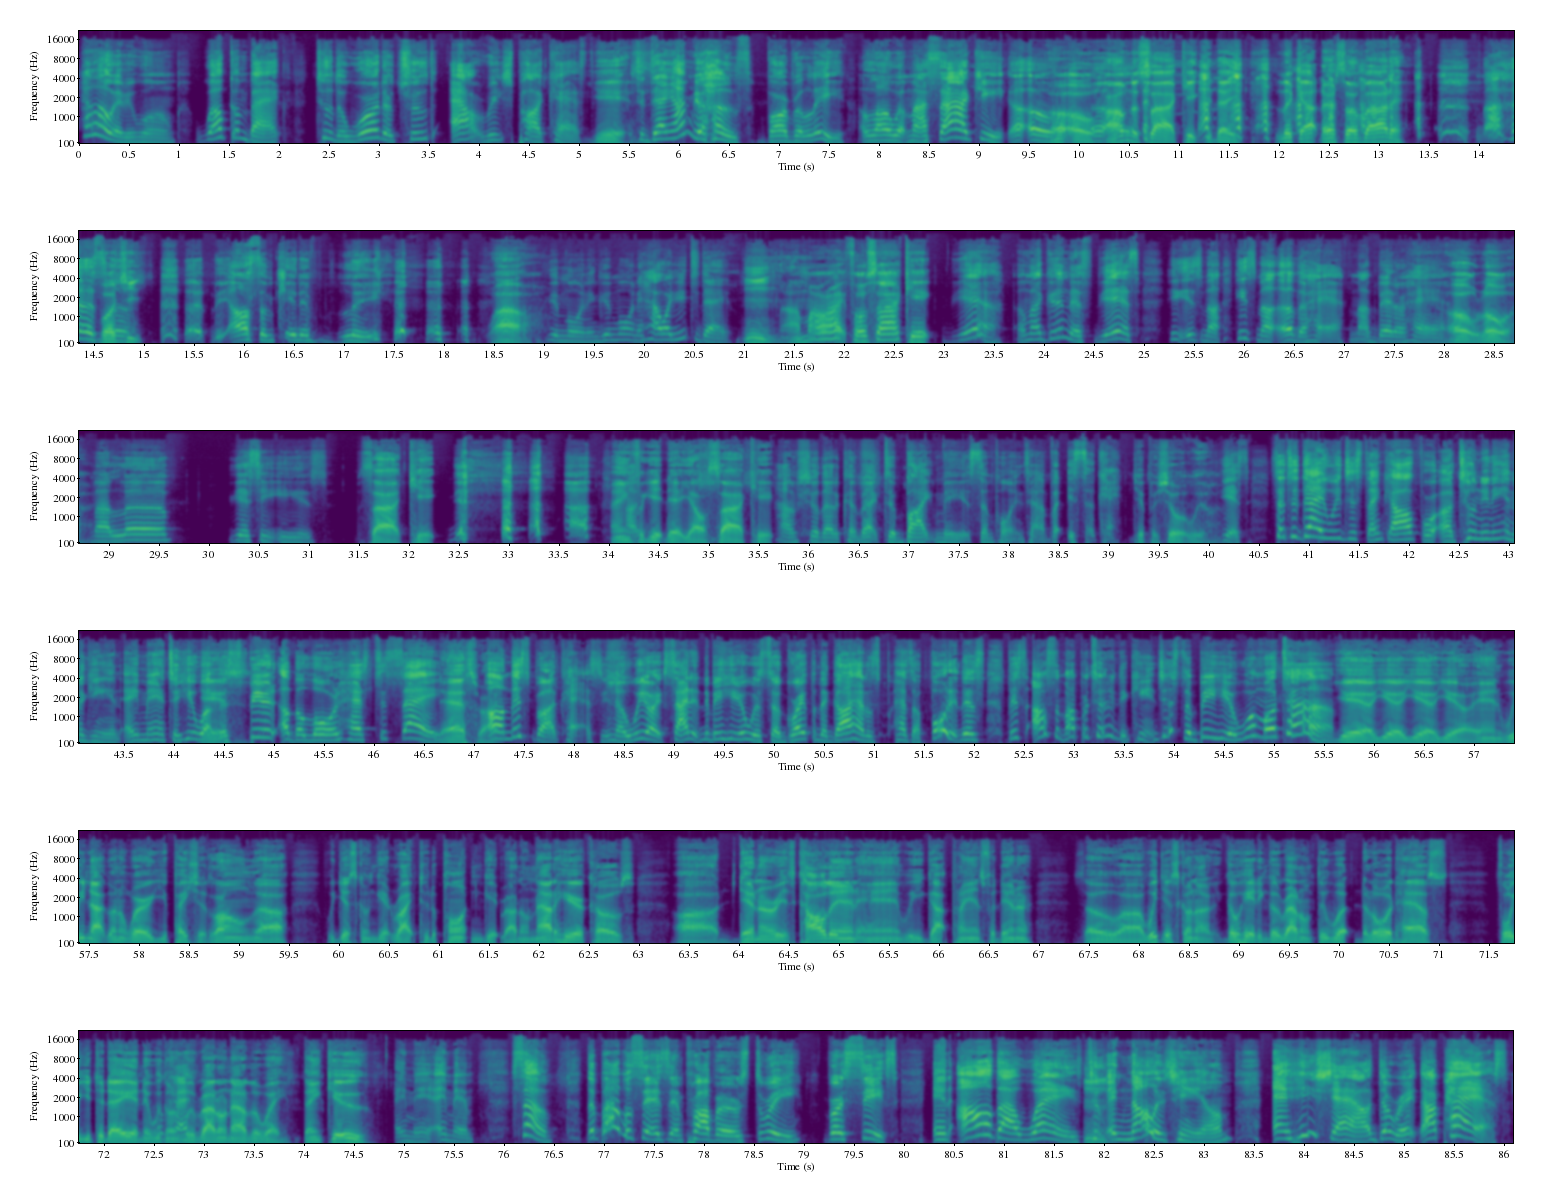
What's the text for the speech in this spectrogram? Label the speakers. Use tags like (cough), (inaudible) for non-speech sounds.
Speaker 1: Hello, everyone. Welcome back to the Word of Truth Outreach Podcast.
Speaker 2: Yes.
Speaker 1: Today, I'm your host, Barbara Lee, along with my sidekick. Uh oh.
Speaker 2: Uh oh, I'm the sidekick today. (laughs) Look out there, somebody.
Speaker 1: My husband,
Speaker 2: Boy, she,
Speaker 1: uh, the awesome Kenneth Lee. (laughs)
Speaker 2: wow.
Speaker 1: good morning. Good morning. How are you today?
Speaker 2: Mm, I'm all right for a sidekick.
Speaker 1: Yeah. Oh my goodness. Yes. He is my he's my other half, my better half.
Speaker 2: Oh Lord,
Speaker 1: My love. Yes, he is.
Speaker 2: sidekick. (laughs) I ain't forget that, y'all. Sidekick.
Speaker 1: I'm sure that'll come back to bite me at some point in time, but it's okay.
Speaker 2: Tip for sure it will.
Speaker 1: Yes. So today we just thank y'all for uh, tuning in again. Amen. To hear what the Spirit of the Lord has to say
Speaker 2: That's right.
Speaker 1: on this broadcast. You know, we are excited to be here. We're so grateful that God has has afforded this this awesome opportunity, Ken, just to be here one more time.
Speaker 2: Yeah, yeah, yeah, yeah. And we're not going to worry your patience long. Uh, we're just going to get right to the point and get right on out of here because uh, dinner is called in and we got plans for dinner. So uh, we're just going to go ahead and go right on through what the Lord has for you today, and then we're going to move right on out of the way. Thank you.
Speaker 1: Amen. Amen. So the Bible says in Proverbs 3, verse 6, in all thy ways to acknowledge him, and he shall direct our paths.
